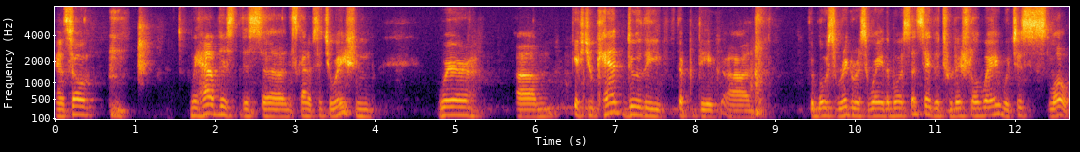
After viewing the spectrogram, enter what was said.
and so we have this this uh, this kind of situation where um, if you can't do the the the, uh, the most rigorous way the most let's say the traditional way which is slow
